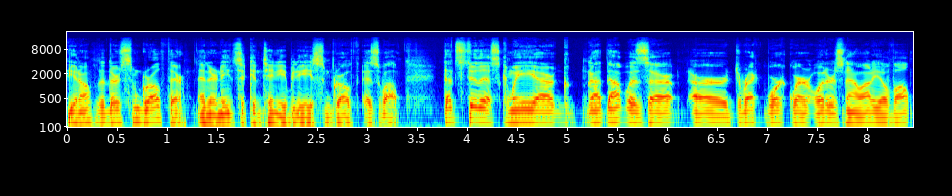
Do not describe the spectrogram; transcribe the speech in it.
you know, there's some growth there, and there needs to continue to be some growth as well. Let's do this. Can we? Uh, that was our, our direct workwear Oilers Now audio vault,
